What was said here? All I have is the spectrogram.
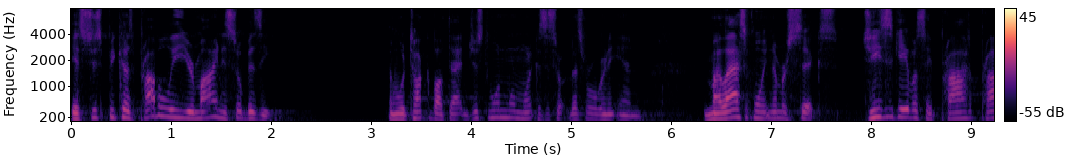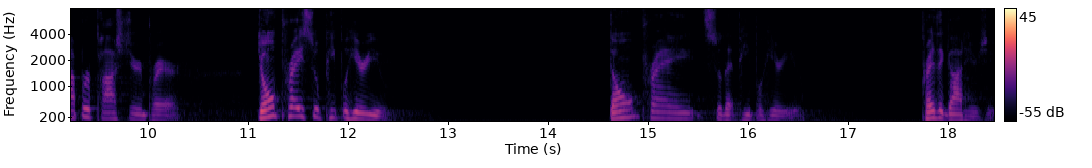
it's just because probably your mind is so busy. And we'll talk about that in just one more moment because that's where we're going to end. My last point, number six Jesus gave us a pro- proper posture in prayer. Don't pray so people hear you. Don't pray so that people hear you. Pray that God hears you.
